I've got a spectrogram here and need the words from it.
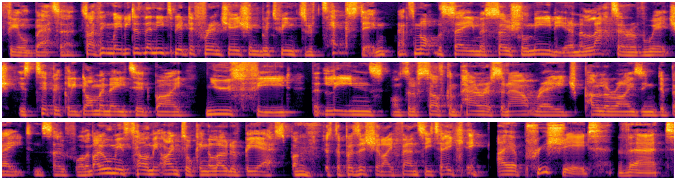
feel better. So I think maybe does there need to be a differentiation between sort of texting, that's not the same as social media, and the latter of which is typically dominated by news feed that leans on sort of self-comparison, outrage, polarizing debate, and so forth. And by all means tell me I'm talking a load of BS, but mm. just a position I fancy taking. I appreciate that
